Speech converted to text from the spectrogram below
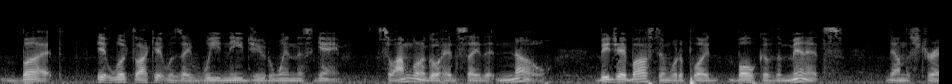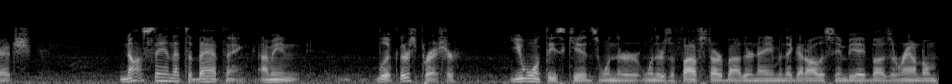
but it looked like it was a we need you to win this game. So I'm going to go ahead and say that no, BJ Boston would have played bulk of the minutes down the stretch. Not saying that's a bad thing. I mean, look, there's pressure. You want these kids when they're when there's a five star by their name and they got all this NBA buzz around them.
